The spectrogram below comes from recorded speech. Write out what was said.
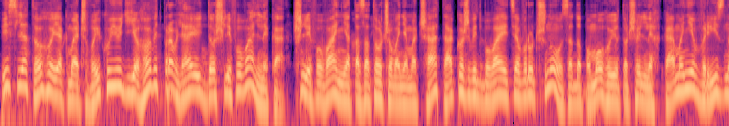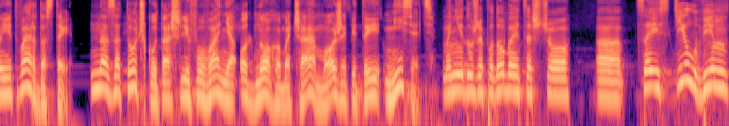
Після того, як меч викують, його відправляють до шліфувальника. Шліфування та заточування меча також відбувається вручну за допомогою точильних каменів різної твердости. На заточку та шліфування одного меча може піти місяць. Мені дуже подобається, що е, цей стіл він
